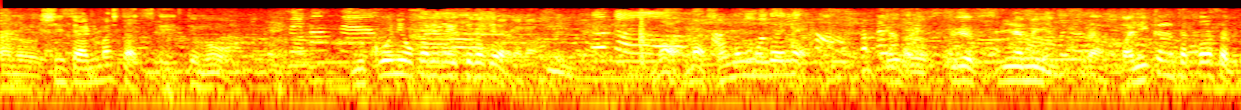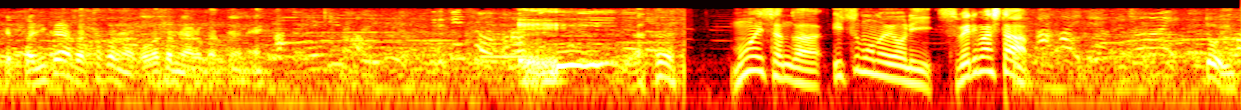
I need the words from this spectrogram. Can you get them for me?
あの申請ありましたって言っても向こうにお金が行くだけだから、まあまあそんなに問題ないだからすげえ不思議な目に見てさ、馬肉の高わさびって馬肉なのかタコなのかわさびなのかってよね。モアイさんがいつものように滑りましたといっぱ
